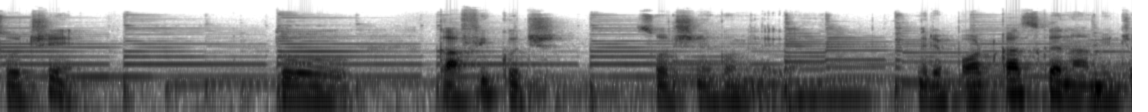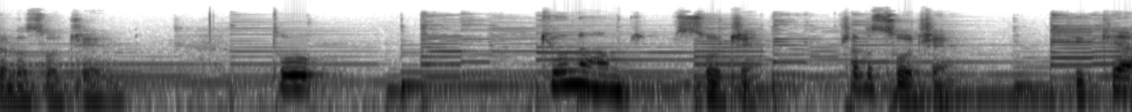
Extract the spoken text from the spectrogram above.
سوچیں تو کافی کچھ سوچنے کو ملے گا۔ میرے پوڈ کاسٹ کا نام ہی چلو سوچے تو کیوں نہ ہم سوچیں، چلو سوچیں کہ کیا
